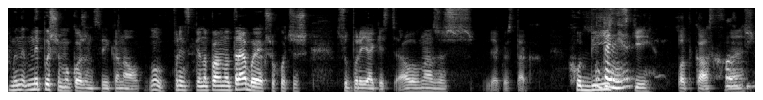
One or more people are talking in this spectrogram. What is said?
Ми не, не пишемо кожен свій канал. Ну, в принципі, напевно, треба, якщо хочеш супер якість, але у нас же ж якось так. Хобіїстський подкаст, знаєш.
